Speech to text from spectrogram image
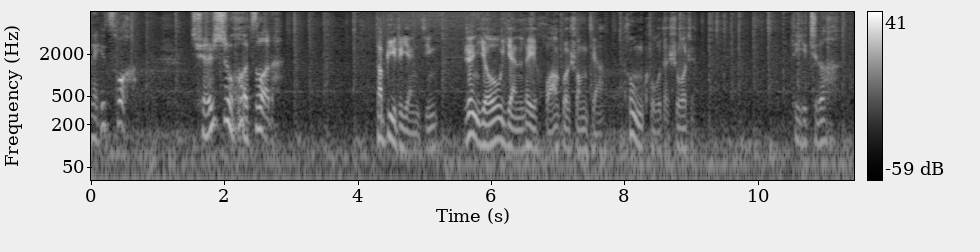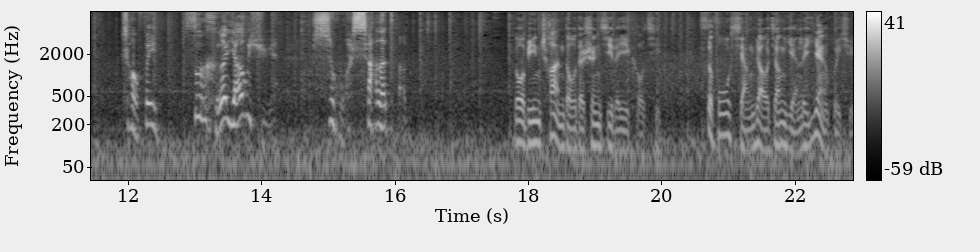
没错，全是我做的。他闭着眼睛，任由眼泪划过双颊，痛苦地说着：“李哲、赵飞、孙和、杨宇，是我杀了他们。”洛宾颤抖地深吸了一口气，似乎想要将眼泪咽回去。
